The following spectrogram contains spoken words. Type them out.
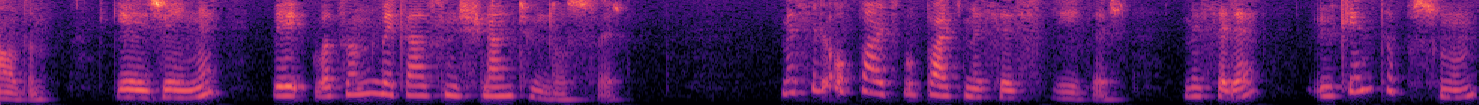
aldım. Geleceğini ve vatanın bekasını düşünen tüm dostların. Mesele o parti bu parti meselesi değildir. Mesele ülkenin tapusunun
